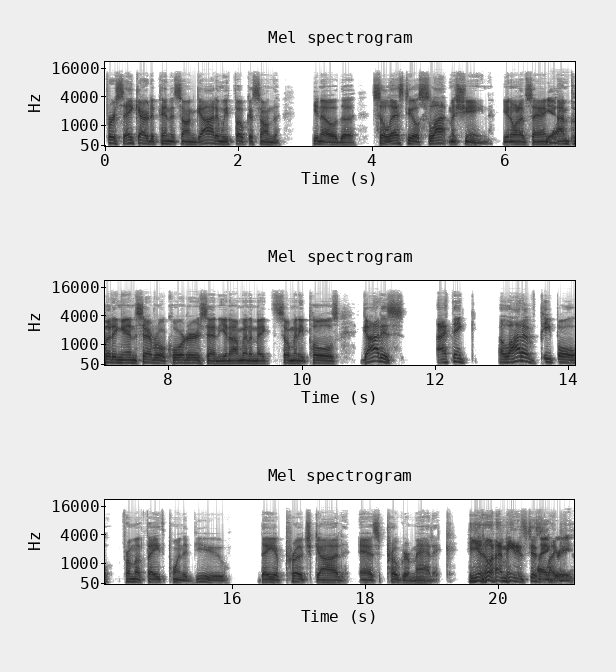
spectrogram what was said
forsake our dependence on God and we focus on the, you know, the celestial slot machine. You know what I'm saying? Yeah. I'm putting in several quarters and, you know, I'm going to make so many pulls. God is I think a lot of people from a faith point of view, they approach God as programmatic. You know what I mean? It's just I like agree.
